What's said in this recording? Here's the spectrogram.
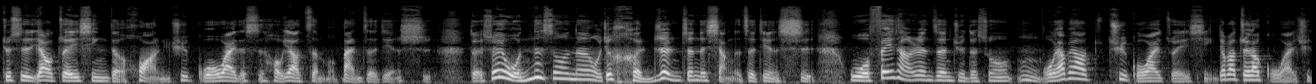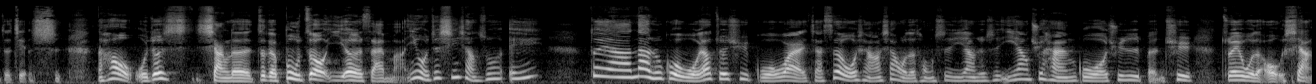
就是要追星的话，你去国外的时候要怎么办这件事。对，所以我那时候呢，我就很认真的想了这件事，我非常认真觉得说，嗯，我要不要去国外追星，要不要追到国外去这件事。然后我就想了这个步骤一二三嘛，因为我就心想说，诶。对啊，那如果我要追去国外，假设我想要像我的同事一样，就是一样去韩国、去日本去追我的偶像，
